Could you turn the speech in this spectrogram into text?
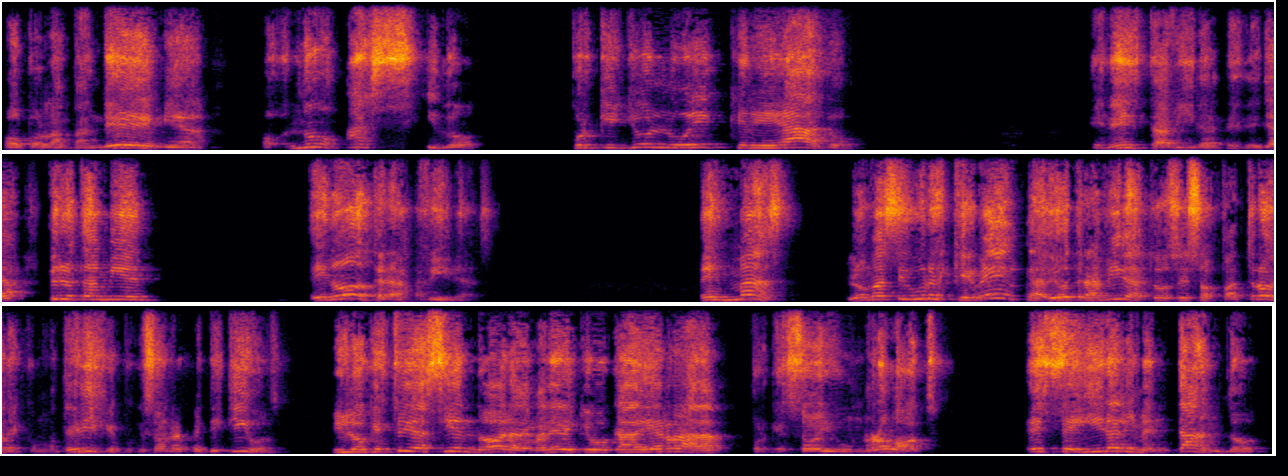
o por la pandemia, no, ha sido porque yo lo he creado en esta vida desde ya, pero también en otras vidas. Es más, lo más seguro es que venga de otras vidas todos esos patrones, como te dije, porque son repetitivos. Y lo que estoy haciendo ahora de manera equivocada y errada, porque soy un robot, es seguir alimentando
